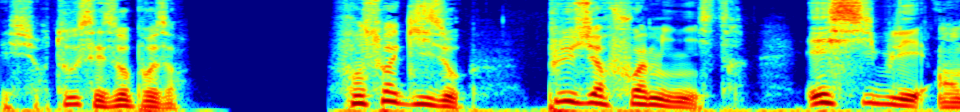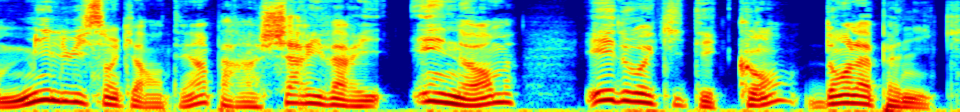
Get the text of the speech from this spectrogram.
et surtout ses opposants. François Guizot, plusieurs fois ministre, est ciblé en 1841 par un charivari énorme et doit quitter Caen dans la panique.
